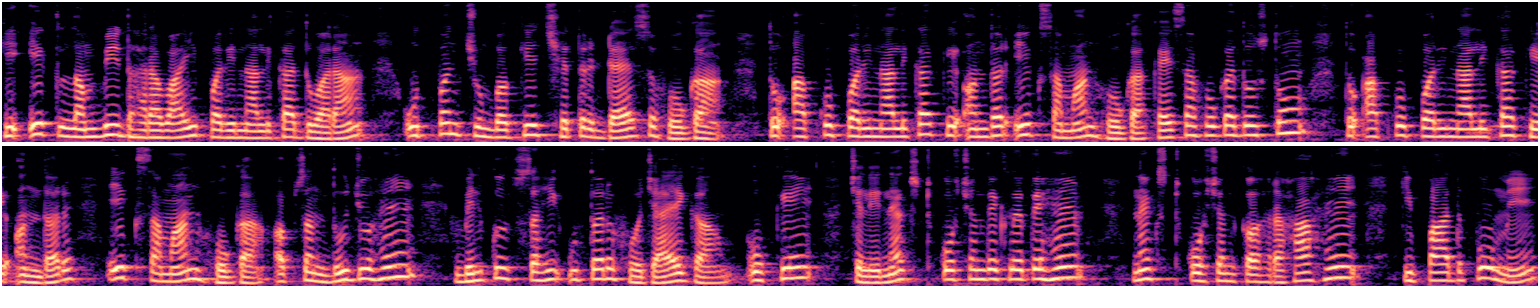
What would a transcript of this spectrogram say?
कि एक लंबी धारावाही परिनालिका द्वारा उत्पन्न चुंबकीय क्षेत्र डैश होगा तो आपको परिनालिका के अंदर एक समान होगा। कैसा होगा दोस्तों? तो आपको परिनालिका के अंदर एक समान होगा। ऑप्शन दो जो है, बिल्कुल सही उत्तर हो जाएगा। ओके, चलिए नेक्स्ट क्वेश्चन देख लेते हैं। नेक्स्ट क्वेश्चन कह रहा है कि पादपों में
